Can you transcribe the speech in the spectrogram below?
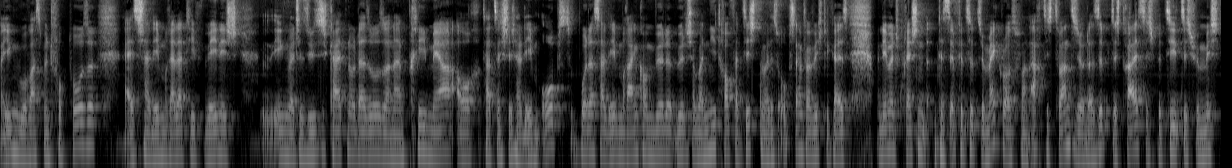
irgendwo was mit Fructose. Es ist halt eben relativ wenig irgendwelche Süßigkeiten oder so, sondern primär auch tatsächlich halt eben Obst, wo das halt eben reinkommen würde, würde ich aber nie drauf verzichten, weil das Obst einfach wichtiger ist. Und dementsprechend das Effiziency Macros von 80-20 oder 70-30 bezieht sich für mich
